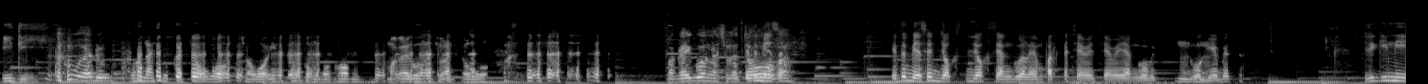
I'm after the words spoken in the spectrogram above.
idi Waduh, gue nggak suka cowok cowok itu pembohong makanya gue nggak suka cowok makanya gua nggak suka Itu cowok biasa. bang. Itu biasanya jokes-jokes yang gue lempar ke cewek-cewek yang gue gue Hmm. gebet. jadi gini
